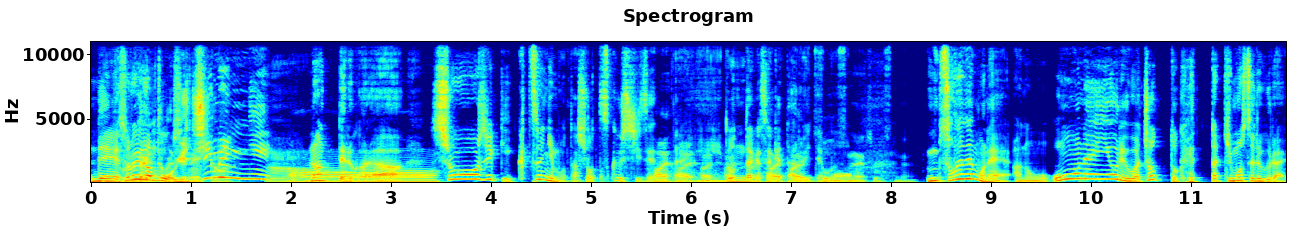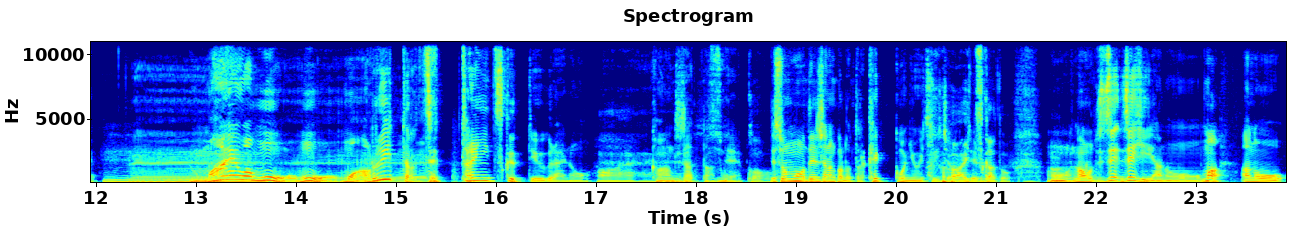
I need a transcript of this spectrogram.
でそれがもう一ね面にうん。なってるから正直靴にも多少つくし絶対に。どんだけ避けて歩いても。それでもねあの往年よりはちょっと減った気もするぐらい。前はもうもうもう歩いたら絶対につくっていうぐらいのはい。感じだったんで。でそのまま電車なんか乗ったら結構匂いついちゃうっていう。うん、なのでぜぜひあのまああの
